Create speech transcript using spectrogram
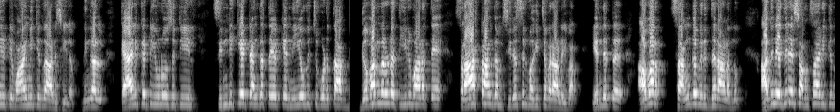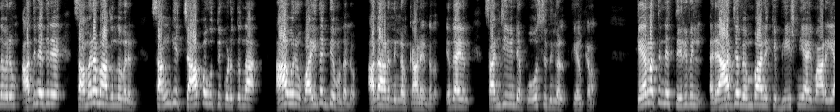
നീട്ടി വാങ്ങിക്കുന്നതാണ് ശീലം. നിങ്ങൾ കാലിക്കറ്റ് യൂണിവേഴ്സിറ്റിയിൽ സിൻഡിക്കേറ്റ് അംഗത്തെയൊക്കെ നിയോഗിച്ചു കൊടുത്ത ഗവർണറുടെ തീരുമാനത്തെ സ്രാഷ്ടാംഗം ശിരസിൽ വഹിച്ചവരാണ് ഇവർ. എന്നിട്ട് അവർ സംഘവിരുദ്ധരാണെന്നും അതിനെതിരെ സംസാരിക്കുന്നവരും അതിനെതിരെ സമരമാകുന്നവരും സംഘി ചാപ്പ കുത്തി കൊടുക്കുന്ന ആ ഒരു വൈദഗ്ധ്യമുണ്ടല്ലോ. അതാണ് നിങ്ങൾ കാണേണ്ടത്. എന്തായാലും സഞ്ജീവിന്റെ പോസ്റ്റ് നിങ്ങൾ കേൾക്കണം. കേരളത്തിന്റെ തെരുവിൽ രാജവെമ്പാലയ്ക്ക് ഭീഷണിയായി മാറിയ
